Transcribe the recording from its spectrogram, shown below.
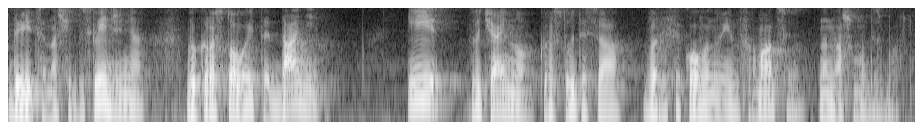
дивіться наші дослідження, використовуйте дані і, звичайно, користуйтеся верифікованою інформацією на нашому дисборді.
